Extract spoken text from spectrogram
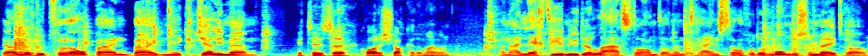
Ja, en dat doet vooral pijn bij Nick Jellyman. It is uh, quite a shock at the moment. En hij legt hier nu de laatste hand aan een treinstel voor de Londense metro.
